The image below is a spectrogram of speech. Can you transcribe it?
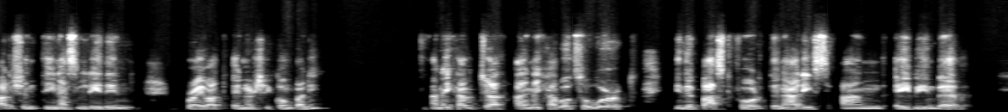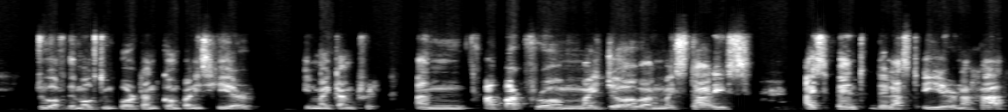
Argentina's leading private energy company. And I have just and I have also worked in the past for Tenaris and AB InBev, two of the most important companies here in my country. And apart from my job and my studies, I spent the last year and a half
